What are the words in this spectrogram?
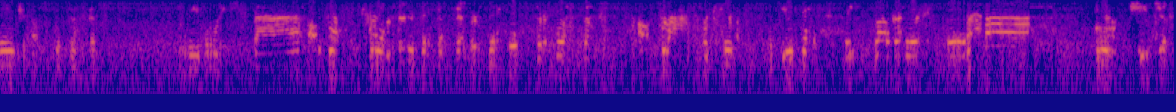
paying job with benefits, we only stop. Oh, September 6th. You say we welcome your She just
